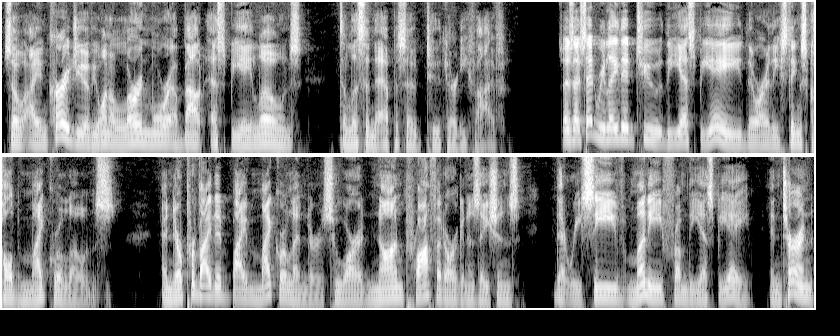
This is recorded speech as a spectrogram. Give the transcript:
So I encourage you, if you want to learn more about SBA loans, to listen to episode 235. So, as I said, related to the SBA, there are these things called microloans, and they're provided by microlenders who are nonprofit organizations that receive money from the SBA. In turn,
